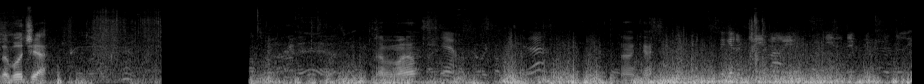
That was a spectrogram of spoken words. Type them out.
The butcher. Another male. yeah. Okay. If get a female, you'll see the difference. Really.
